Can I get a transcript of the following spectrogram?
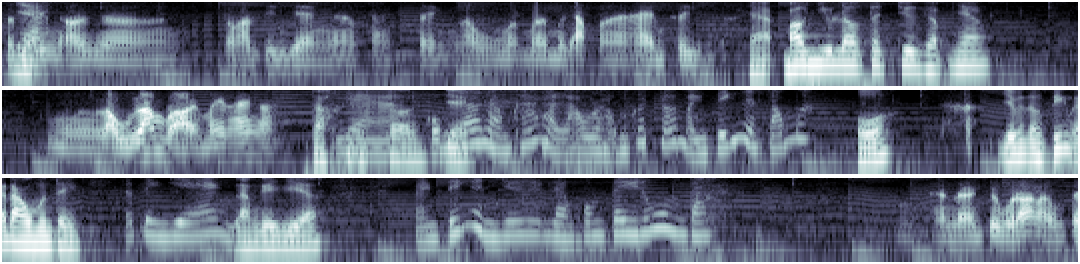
Tên Dạ. Ở uh, Châu Thành Tiền Giang nè, cảng tiền lâu mới mới, mới gặp uh, hai MC dạ bao nhiêu lâu ta chưa gặp nhau? Lâu lắm rồi mấy tháng rồi. Trời Dạ ơi cũng vậy nhớ làm khá là lâu rồi không kết nối bạn Tiến này sống á. Ủa? Vậy tặng tiếng ở đâu minh tiền? Ở Tiền Giang. Làm nghề gì á Bạn Tiến hình như làm công ty đúng không ta? Thành ra chứ hồi đó là công ty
